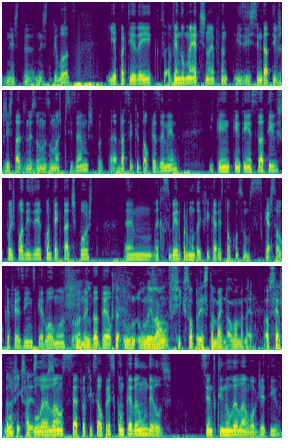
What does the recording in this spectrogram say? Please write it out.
neste, neste piloto e a partir daí, havendo o match, não é? Portanto, existem ativos registados nas zonas onde nós precisamos, dá-se aqui o tal casamento e quem, quem tem esses ativos depois pode dizer quanto é que está disposto um, a receber para modificar esse tal consumo. Se quer só o cafezinho, se quer o almoço ou a noite do hotel. Portanto, o, o, leilão fixa o preço também, de alguma maneira. Ou serve para o, fixar esse o preço? O leilão serve para fixar o preço com cada um deles. Sendo que no leilão o objetivo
